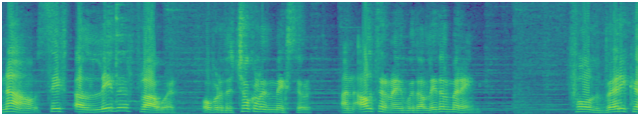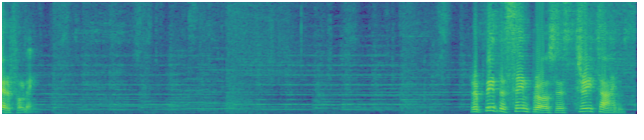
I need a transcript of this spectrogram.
Now sift a little flour over the chocolate mixture and alternate with a little meringue. Fold very carefully. Repeat the same process three times.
